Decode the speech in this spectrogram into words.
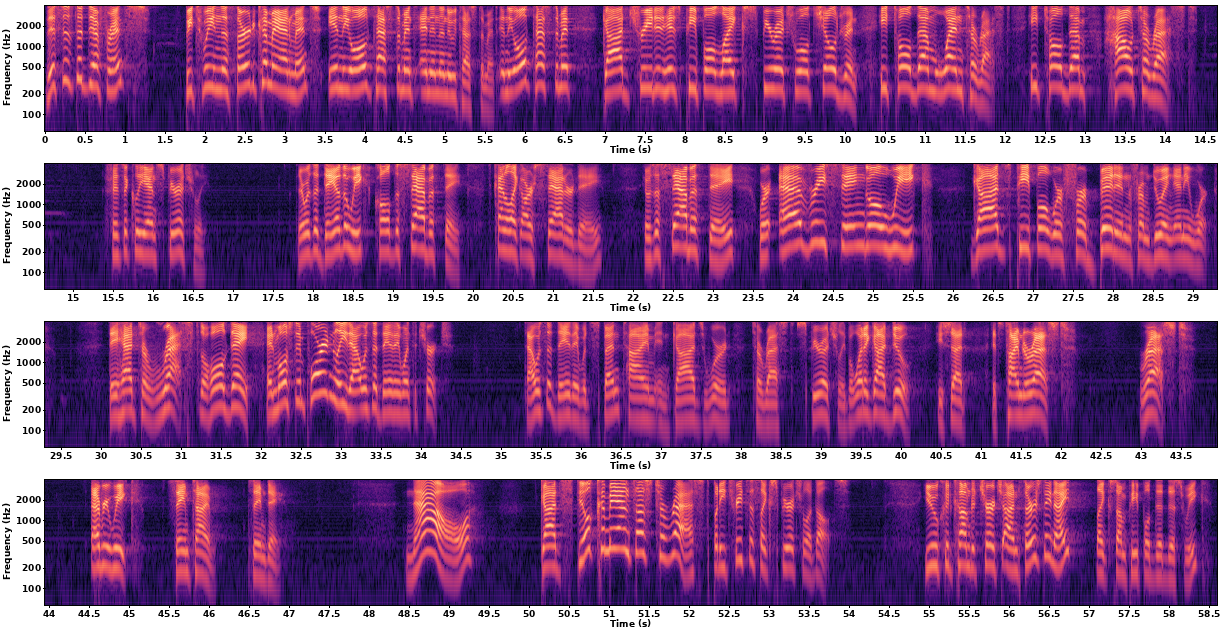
This is the difference between the third commandment in the Old Testament and in the New Testament. In the Old Testament, God treated his people like spiritual children. He told them when to rest, he told them how to rest, physically and spiritually. There was a day of the week called the Sabbath day. It's kind of like our Saturday. It was a Sabbath day where every single week God's people were forbidden from doing any work. They had to rest the whole day. And most importantly, that was the day they went to church. That was the day they would spend time in God's Word to rest spiritually. But what did God do? He said, It's time to rest. Rest. Every week, same time, same day. Now, God still commands us to rest, but He treats us like spiritual adults. You could come to church on Thursday night, like some people did this week.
